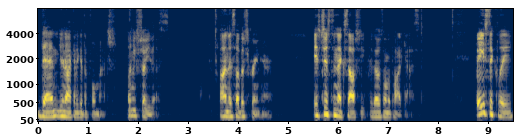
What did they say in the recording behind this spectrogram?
then you're not going to get the full match. Let me show you this on this other screen here. It's just an Excel sheet for those on the podcast basically,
